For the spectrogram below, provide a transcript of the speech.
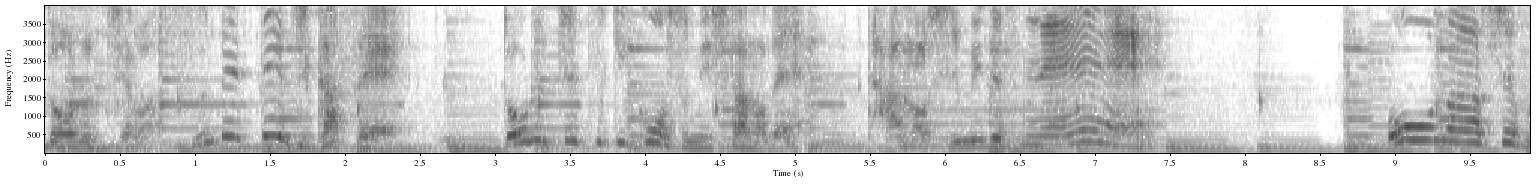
ドルチェは全て自家製。ドルチェ付きコースにしたので楽しみですね。オーナーシェフ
